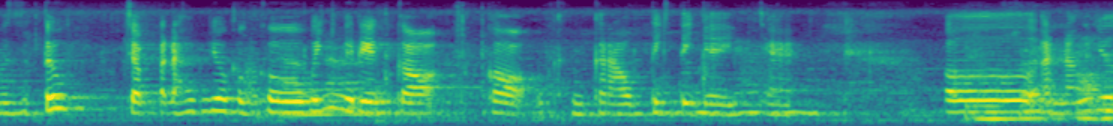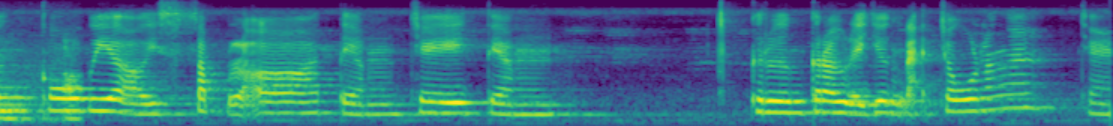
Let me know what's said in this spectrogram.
មួយសន្ទុះចាប់ដើមយកបង្គោវិញវារៀងកកកកខាងក្រោមតិចតិចអីចា អឺអាហ្នឹងយើងកូរវាឲ្យសឹបល្អទាំងចេកទាំងគ្រឿងក្រៅដែលយើងដាក់ចូលហ្នឹងណាចា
